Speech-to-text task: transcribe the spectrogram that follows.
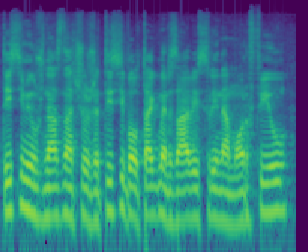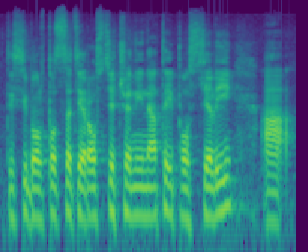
ty si mi už naznačil, že ty si bol takmer závislý na morfiu, ty si bol v podstate roztečený na tej posteli a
